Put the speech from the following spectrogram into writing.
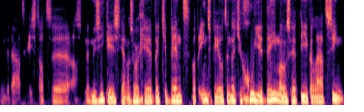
Inderdaad, is dat uh, als het met muziek is, ja, dan zorg je dat je band wat inspeelt en dat je goede demo's hebt die je kan laten zien.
